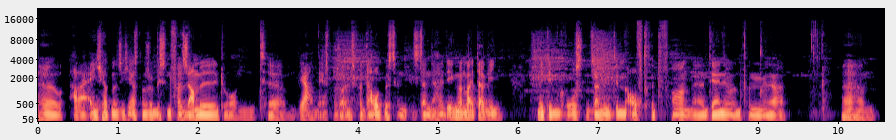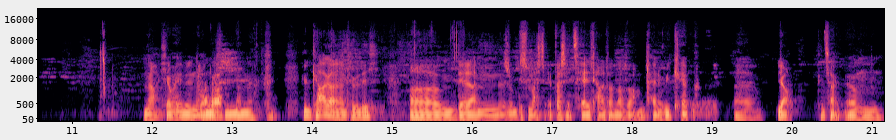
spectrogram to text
aber eigentlich hat man sich erstmal so ein bisschen versammelt und äh, ja, erstmal so alles verdaut, bis dann ist dann halt irgendwann weiterging mit dem großen, sagen mit dem Auftritt von äh, Daniel und von äh, ähm, na, ich habe hier den Namen nicht lange. Kaga natürlich, ähm, der dann so ein bisschen was etwas erzählt hat und also auch ein kleiner Recap, äh, ja, gezeigt, ähm,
